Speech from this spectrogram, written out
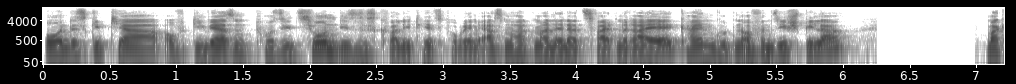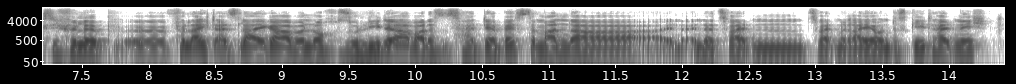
Und es gibt ja auf diversen Positionen dieses Qualitätsproblem. Erstmal hat man in der zweiten Reihe keinen guten Offensivspieler. Maxi Philipp äh, vielleicht als Leihgabe noch solide, aber das ist halt der beste Mann da in, in der zweiten, zweiten Reihe und das geht halt nicht.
